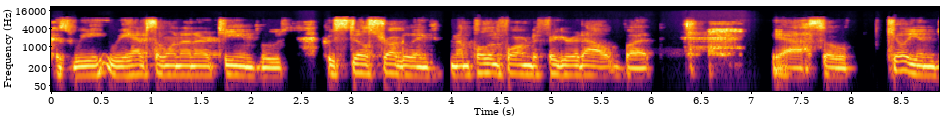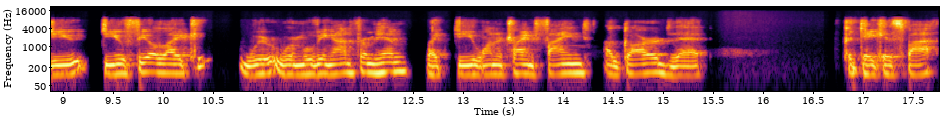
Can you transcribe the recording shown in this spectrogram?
because we we have someone on our team who's who's still struggling, and I'm pulling for him to figure it out. But yeah, so Killian, do you do you feel like we're we're moving on from him? Like, do you want to try and find a guard that could take his spot?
